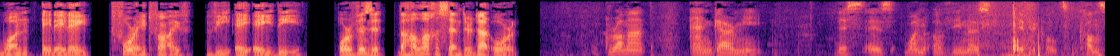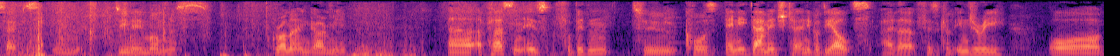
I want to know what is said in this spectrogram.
1-888-485-VAAD or visit thehalachacenter.org. Groma and Garmi. This is one of the most difficult concepts in Dine Mominus. Groma and Garmi. Uh, a person is forbidden to cause any damage to anybody else, either physical injury or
